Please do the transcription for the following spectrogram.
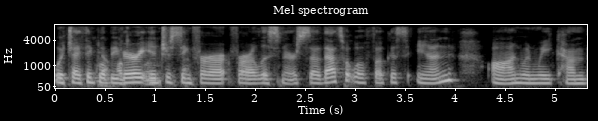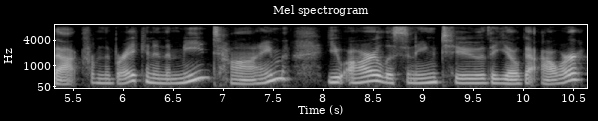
which I think yeah, will be very interesting for our, for our listeners. So that's what we'll focus in on when we come back from the break. And in the meantime, you are listening to the Yoga Hour.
